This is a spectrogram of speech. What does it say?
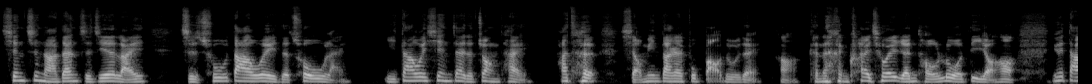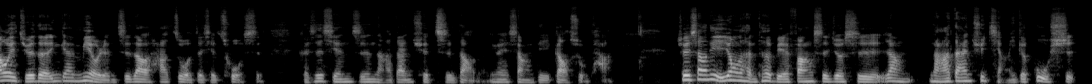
先知拿单直接来指出大卫的错误来，以大卫现在的状态，他的小命大概不保，对不对？啊，可能很快就会人头落地哦，哈，因为大卫觉得应该没有人知道他做这些错事，可是先知拿单却知道了，因为上帝告诉他。所以，上帝也用了很特别的方式，就是让拿单去讲一个故事，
